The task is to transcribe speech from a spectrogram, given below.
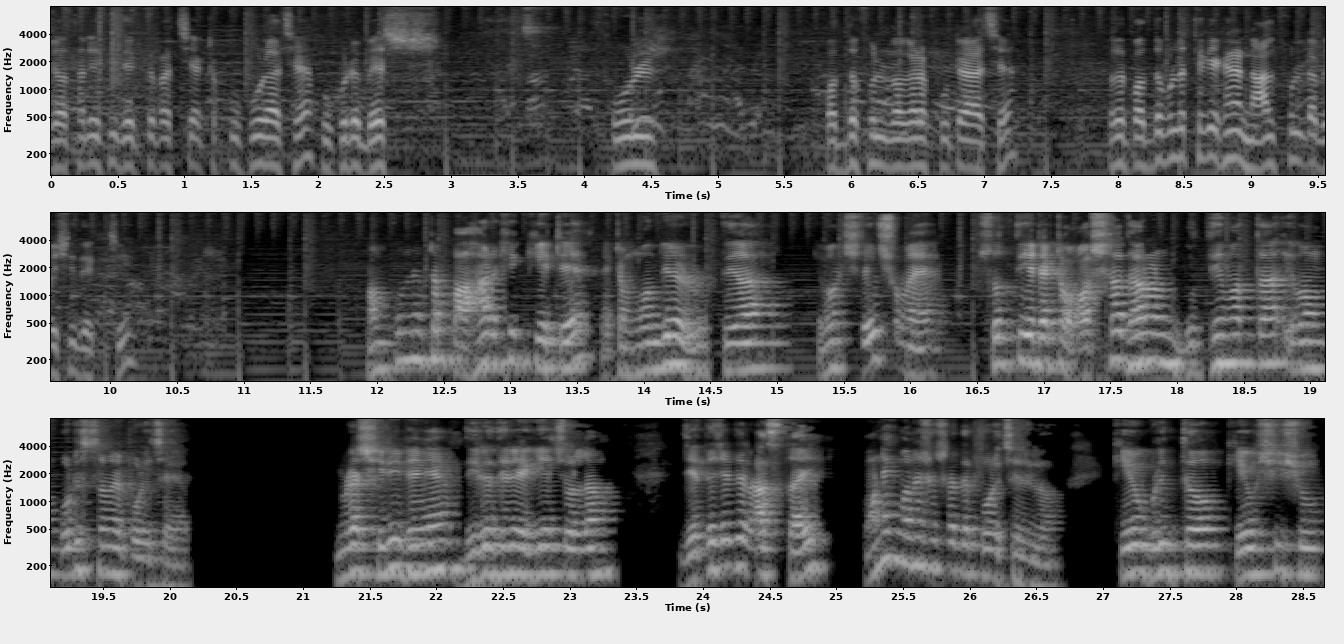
যথারীতি দেখতে পাচ্ছি একটা পুকুর আছে, পুকুরে বেশ ফুল, পদ্ম ফুল বাগারা ফুটে আছে। তবে পদ্ম ফুলের থেকে এখানে নাল ফুলটা বেশি দেখছি। সম্পূর্ণ একটা পাহাড়কে কেটে একটা মন্দিরের রূপ দেওয়া এবং সেই সময়ে সত্যি এটা একটা অসাধারণ বুদ্ধিমত্তা এবং পরিশ্রমের পরিচয়। আমরা সিঁড়ি ভেঙে ধীরে ধীরে এগিয়ে চললাম। যেতে যেতে রাস্তায় অনেক মানুষের সাথে পরিচয় হলো। কেউ বৃদ্ধ, কেউ শিশু,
